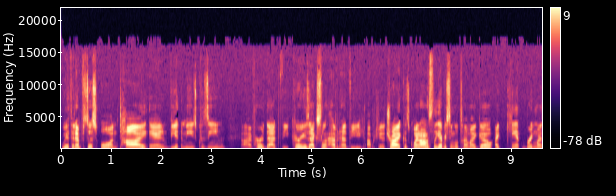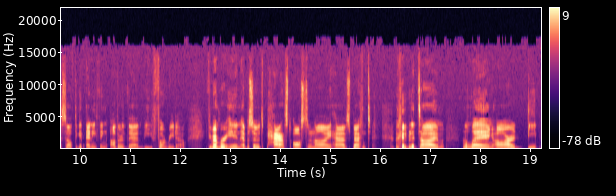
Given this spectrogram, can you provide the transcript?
with an emphasis on Thai and Vietnamese cuisine. I've heard that the curry is excellent. Haven't had the opportunity to try it because, quite honestly, every single time I go, I can't bring myself to get anything other than the Farito. If you remember in episodes past, Austin and I have spent a good bit of time relaying our deep,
